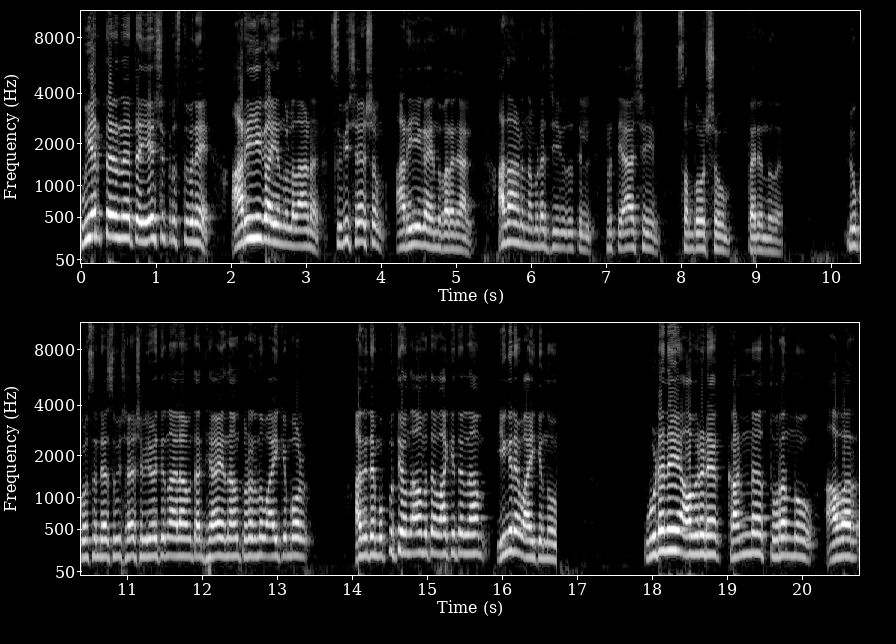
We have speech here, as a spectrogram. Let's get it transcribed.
ഉയർത്തെഴുന്നേറ്റ യേശുക്രിസ്തുവിനെ അറിയുക എന്നുള്ളതാണ് സുവിശേഷം അറിയുക എന്ന് പറഞ്ഞാൽ. അതാണ് നമ്മുടെ ജീവിതത്തിൽ പ്രത്യാശയും സന്തോഷവും തരുന്നത്. ലൂക്കോസിന്റെ സുവിശേഷം ഇരുപത്തിനാലാമത്തെ അധ്യായം നാം തുടർന്ന് വായിക്കുമ്പോൾ അതിന്റെ മുപ്പത്തി ഒന്നാമത്തെ വാക്യത്തിൽ നാം ഇങ്ങനെ വായിക്കുന്നു. ഉടനെ അവരുടെ കണ്ണ് തുറന്നു അവർ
